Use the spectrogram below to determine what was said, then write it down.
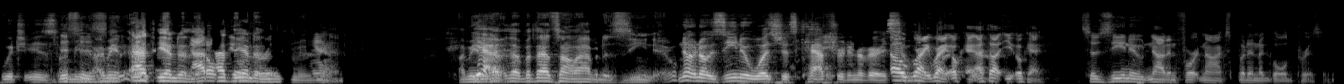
which is This I mean, is I mean, at the end of the, at the end of this movie, canon. I mean, Yeah. that- that- but that's not what happened to Xenu. no, no. Xenu was just captured in a very. Oh, right, right. way. Okay, I thought you. Okay, so Xenu not in Fort Knox, but in a gold prison.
